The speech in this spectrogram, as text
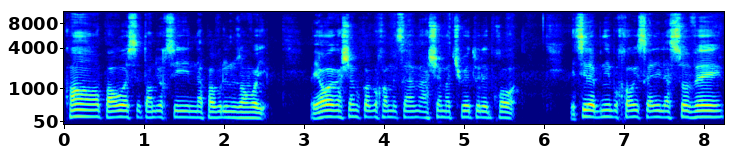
Quand Paro s'est endurci, il n'a pas voulu nous envoyer. Hashem a tué tous les Bechorot. Israël, il a sauvé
